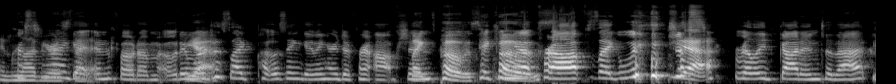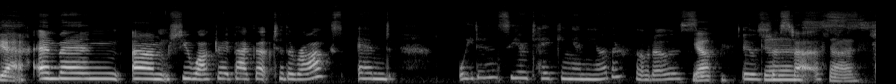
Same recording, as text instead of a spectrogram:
I Kristen love your and I get in photo mode, and Yeah. we're just like posing, giving her different options, Like pose, picking pose. up props. Like we just Yeah. really got into that. Yeah. And then um, she walked right back up to the rocks, and we didn't see her taking any other photos. Yep. It was just, us. us.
